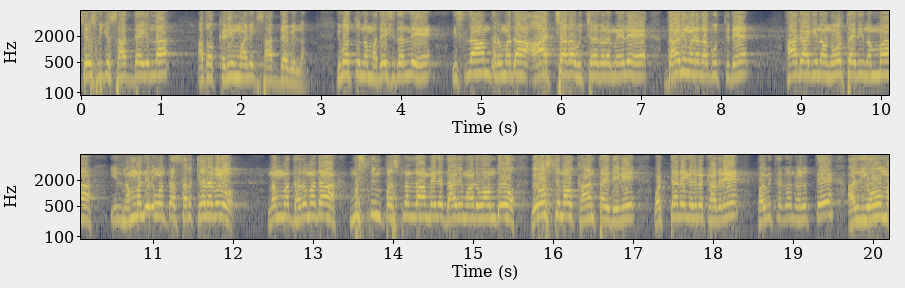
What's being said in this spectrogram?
ಸೇರಿಸಲಿಕ್ಕೆ ಸಾಧ್ಯ ಇಲ್ಲ, ಅಥವಾ ಕಡಿಮೆ ಮಾಡಲಿಕ್ಕೆ ಸಾಧ್ಯವಿಲ್ಲ. ಇವತ್ತು ನಮ್ಮ ದೇಶದಲ್ಲಿ ಇಸ್ಲಾಂ ಧರ್ಮದ ಆಚಾರ ವಿಚಾರಗಳ ಮೇಲೆ ದಾಳಿ ಮಾಡಲಾಗುತ್ತಿದೆ. ಹಾಗಾಗಿ ನಾವು ನೋಡ್ತಾ ಇದ್ದೀವಿ ನಮ್ಮ ಇಲ್ಲಿ ನಮ್ಮಲ್ಲಿರುವಂಥ ಸರ್ಕಾರಗಳು, ನಮ್ಮ ಧರ್ಮದ ಮುಸ್ಲಿಂ ಪರ್ಸ್ನಲ್ಲ ಮೇಲೆ ದಾಳಿ ಮಾಡುವ ಒಂದು ವ್ಯವಸ್ಥೆ ನಾವು ಕಾಣ್ತಾ ಇದ್ದೀವಿ. ಒಟ್ಟಾರೆ ಹೇಳಬೇಕಾದ್ರೆ ಪವಿತ್ರ ಹೇಳುತ್ತೆ ಅಲ್ಲಿ ಓಮ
